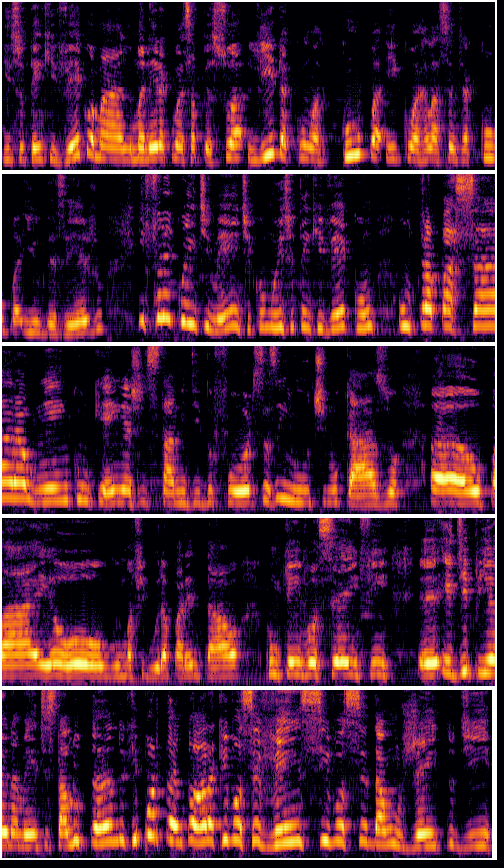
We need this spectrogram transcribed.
isso tem que ver com a maneira como essa pessoa lida com a culpa e com a relação entre a culpa e o desejo, e frequentemente como isso tem que ver com ultrapassar alguém com quem a gente está medindo forças, em último caso, uh, o pai ou alguma figura parental com quem você, enfim, eh, edipianamente está lutando, que portanto, a hora que você vence, você dá um jeito de,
